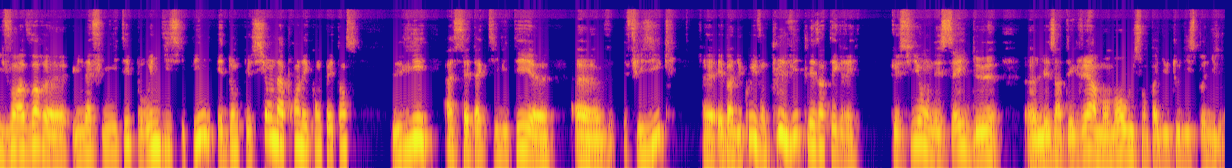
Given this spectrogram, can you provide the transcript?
ils vont avoir euh, une affinité pour une discipline et donc si on apprend les compétences liées à cette activité euh, physique et ben du coup ils vont plus vite les intégrer que si on essaye de les intégrer à un moment où ils sont pas du tout disponibles.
